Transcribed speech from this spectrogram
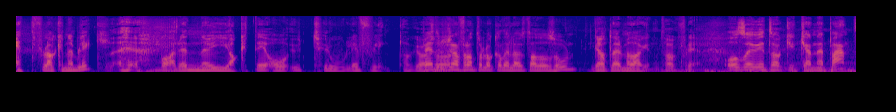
ett flakkende blikk, bare nøyaktig og utrolig flink. Vært Pedro Gianfranto Locca de Horn, gratulerer med dagen. Takk for det. Og så vil vi takke Kenneth Pant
